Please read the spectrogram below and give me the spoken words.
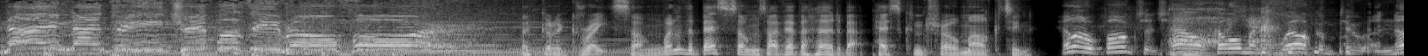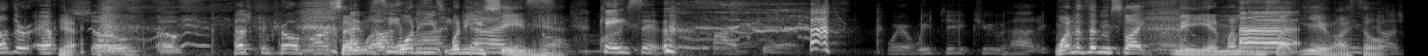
993 triple zero four. They've got a great song, one of the best songs I've ever heard about pest control marketing. Hello, folks. It's Hal oh, Coleman, and welcome to another episode of Pest Control Marketing So, uh, what are you what are you seeing here? Okay, so where we teach you how to. One of them's like me, and one of them's like you. I thought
